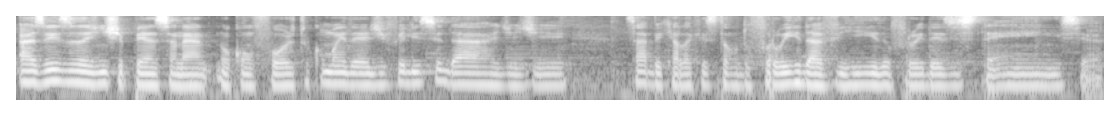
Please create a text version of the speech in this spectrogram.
às vezes a gente pensa né, no conforto com uma ideia de felicidade, de. Sabe aquela questão do fruir da vida, o fruir da existência.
